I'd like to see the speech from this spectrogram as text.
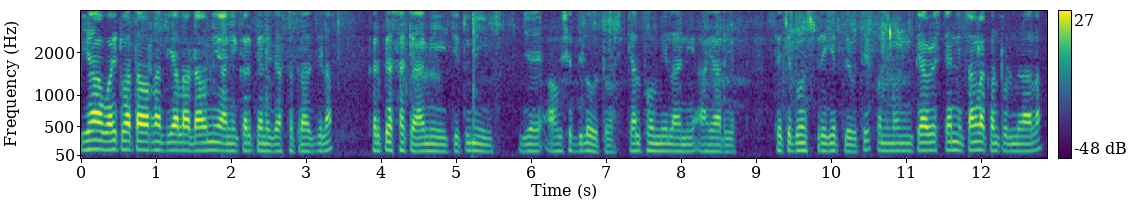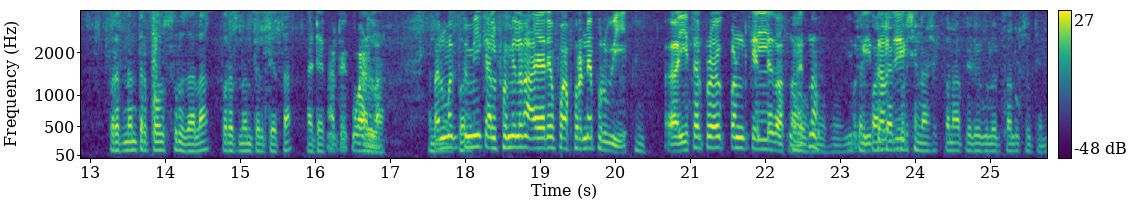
या वाईट वातावरणात याला डावणी आणि करप्याने जास्त त्रास दिला. करप्यासाठी आम्ही ते तुम्ही जे औषध दिलं होतं कॅल्फोमिल आणि आय आर एफ त्याचे दोन स्प्रे घेतले होते. पण मग त्यावेळेस त्यांनी चांगला कंट्रोल मिळाला. परत नंतर पाऊस सुरू झाला परत नंतर त्याचा अटॅक अटॅक वाढला. पण मग तुम्ही कॅल्फोमिल आणि आय आर एफ वापरण्यापूर्वी अ, इतर प्रयोग पण केलेलेच असणार आहेत ना. मग इतर इतर कॉन्टॅक्ट जे बुरशीनाशक पण आपले रेग्युलर चालूच होते ना.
